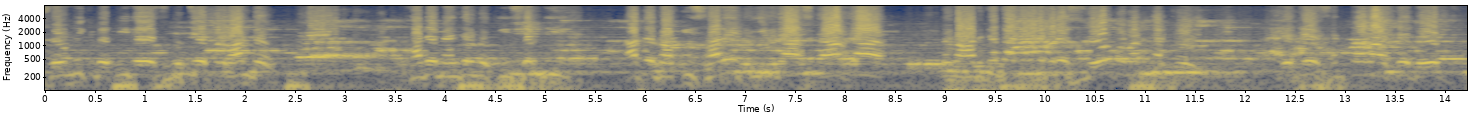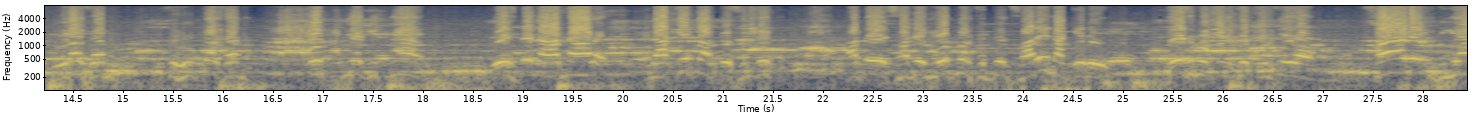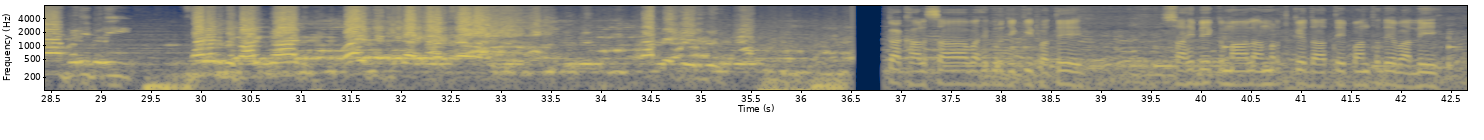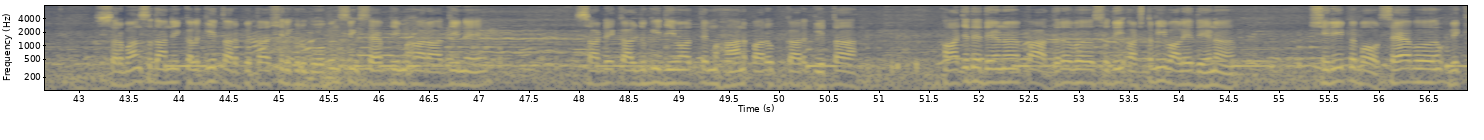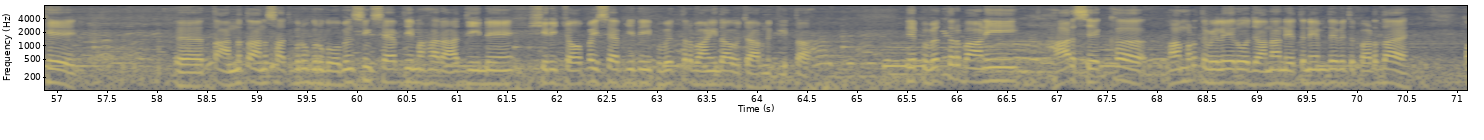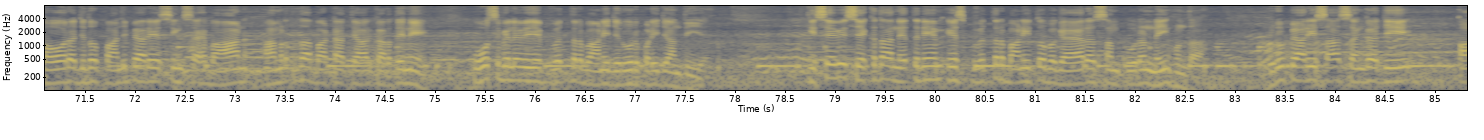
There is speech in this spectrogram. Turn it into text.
ਸ਼੍ਰੋਮਣੀ ਕਮੇਟੀ ਦੇ ਸਮੁੱਚੇ ਪ੍ਰਬੰਧ, ਸਾਡੇ ਮੈਨੇਜਰ ਵਕੀਲ ਸਿੰਘ ਜੀ, ਅਤੇ ਬਾਕੀ ਸਾਰੇ ਜ਼ਿਮੀਦਾਰ ਸਟਾਫ ਦਾ ਧੰਨਵਾਦ ਕਰਦਾ ਜਿਨ੍ਹਾਂ ਨੇ ਬੜੇ ਸਹਿਯੋਗ ਪ੍ਰਬੰਧ ਕਰਕੇ ਇੱਥੇ ਸੰਤਾਂ ਵਾਸਤੇ ਜੋ ਥੋੜਾ ਸਨ, ਸਹੂਲਤਾਂ ਸਨ, ਉਹ ਪੂਰੀਆਂ ਕੀਤੀਆਂ। ਇਸ ਦੇ ਨਾਲ ਨਾਲ ਇਲਾਕੇ ਭਰ ਤੋਂ ਸੰਗਤ ਅਤੇ ਸਾਡੇ ਮੋਹਤਵਰ ਸੱਜਣ ਸਾਰੇ ਇਲਾਕੇ ਦੇ ਇਸ ਮੌਕੇ ਤੇ ਪਹੁੰਚੇ ਆ ਸਾਰਿਆਂ ਦੀਆਂ ਬੜੀ ਬੜੀ ਸਾਰਿਆਂ ਨੂੰ ਮੁਬਾਰਕਬਾਦ। ਵਾਹਿਗੁਰੂ ਜੀ ਕਾ ਖਾਲਸਾ, ਵਾਹਿਗੁਰੂ ਜੀ ਕੀ ਫਤਿਹ। ਰੱਬ ਦੇ ਜੋੜ ਕਾ ਖਾਲਸਾ, ਵਾਹਿਗੁਰੂ ਜੀ ਕੀ ਫਤਿਹ। ਸਾਹਿਬੇ ਕਮਾਲ ਅੰਮ੍ਰਿਤ ਕੇ ਦਾਤੇ ਪੰਥ ਦੇ ਵਾਲੀ ਸਰਬੰਸਦਾਨੀ ਕਲਗੀਧਰ ਪਿਤਾ ਸ੍ਰੀ ਗੁਰੂ ਗੋਬਿੰਦ ਸਿੰਘ ਸਾਹਿਬ ਜੀ ਮਹਾਰਾਜ ਜੀ ਨੇ ਸਾਡੇ ਕਲਯੁਗੀ ਜੀਵਾਂ ਉੱਤੇ ਮਹਾਨ ਪਰਉਪਕਾਰ ਕੀਤਾ। ਅੱਜ ਦੇ ਦਿਨ ਭਾਦਰਵ ਸੁਦੀ ਅਸ਼ਟਮੀ ਵਾਲੇ ਦਿਨ ਸ੍ਰੀ ਭਬੌਰ ਸਾਹਿਬ ਵਿਖੇ ਧੰਨ ਧੰਨ ਸਤਿਗੁਰੂ ਗੁਰੂ ਗੋਬਿੰਦ ਸਿੰਘ ਸਾਹਿਬ ਜੀ ਮਹਾਰਾਜ ਜੀ ਨੇ ਸ੍ਰੀ ਚੌਪਈ ਸਾਹਿਬ ਜੀ ਦੀ ਪਵਿੱਤਰ ਬਾਣੀ ਦਾ ਉਚਾਰਨ ਕੀਤਾ। ਇਹ ਪਵਿੱਤਰ ਬਾਣੀ ਹਰ ਸਿੱਖ ਅੰਮ੍ਰਿਤ ਵੇਲੇ ਰੋਜ਼ਾਨਾ ਨਿਤਨੇਮ ਦੇ ਵਿੱਚ ਪੜ੍ਹਦਾ ਹੈ ਔਰ ਜਦੋਂ ਪੰਜ ਪਿਆਰੇ ਸਿੰਘ ਸਹਿਬਾਨ ਅੰਮ੍ਰਿਤ ਦਾ ਬਾਟਾ ਤਿਆਰ ਕਰਦੇ ਨੇ, ਉਸ ਵੇਲੇ ਵੀ ਇਹ ਪਵਿੱਤਰ ਬਾਣੀ ਜ਼ਰੂਰ ਪੜ੍ਹੀ ਜਾਂਦੀ ਹੈ। ਕਿਸੇ ਵੀ ਸਿੱਖ ਦਾ ਨਿਤਨੇਮ ਇਸ ਪਵਿੱਤਰ ਬਾਣੀ ਤੋਂ ਬਗੈਰ ਸੰਪੂਰਨ ਨਹੀਂ ਹੁੰਦਾ। ਗੁਰੂ ਪਿਆਰੀ ਸਾਧ ਸੰਗਤ ਜੀ,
